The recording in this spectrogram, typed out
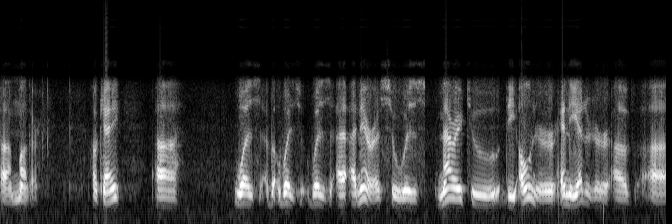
uh, mother, okay, uh, was was was a, an heiress who was married to the owner and the editor of uh,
